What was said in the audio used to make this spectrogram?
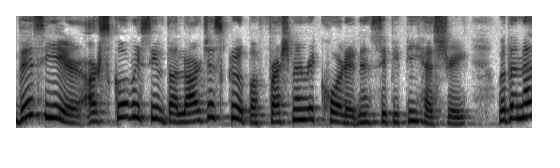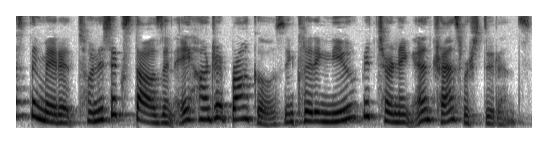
This year, our school received the largest group of freshmen recorded in CPP history, with an estimated 26,800 Broncos, including new, returning, and transfer students.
